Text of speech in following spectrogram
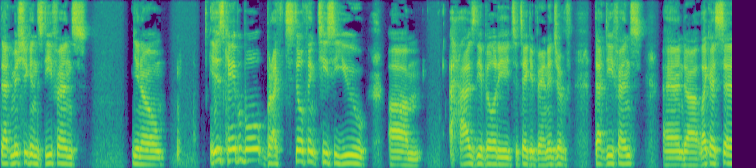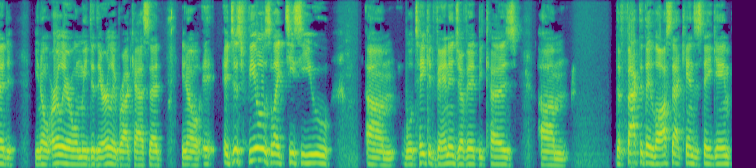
that Michigan's defense, you know, is capable, but I still think TCU um, has the ability to take advantage of that defense. And uh, like I said, you know, earlier when we did the earlier broadcast, that you know, it it just feels like TCU um, will take advantage of it because um, the fact that they lost that Kansas State game,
